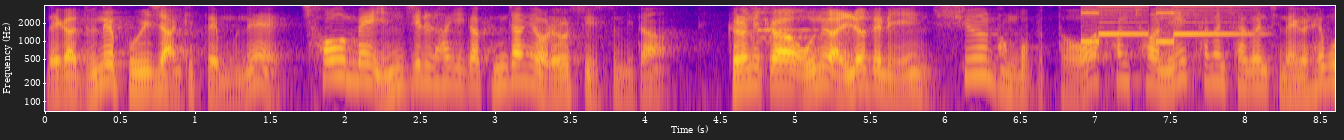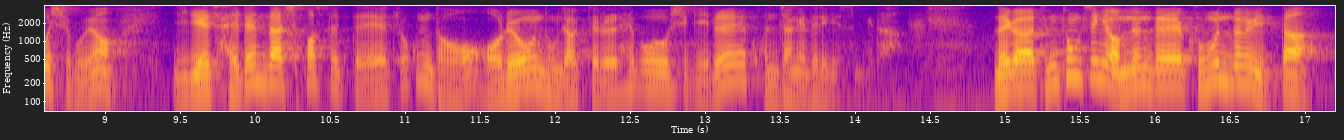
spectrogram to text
내가 눈에 보이지 않기 때문에 처음에 인지를 하기가 굉장히 어려울 수 있습니다. 그러니까 오늘 알려드린 쉬운 방법부터 천천히 차근차근 진행을 해보시고요. 이게 잘 된다 싶었을 때 조금 더 어려운 동작들을 해보시기를 권장해드리겠습니다. 내가 등 통증이 없는데 구분등은 있다.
